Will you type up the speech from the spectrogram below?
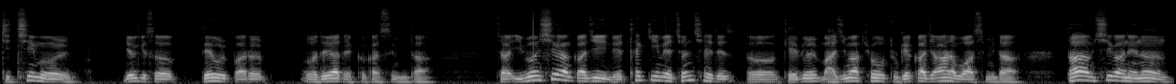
지침을 여기서 배울 바를 얻어야 될 것 같습니다. 자 이번 시간까지 뇌택김의 전체에 대해서 어, 개별 마지막 효 두 개까지 알아보았습니다. 다음 시간에는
